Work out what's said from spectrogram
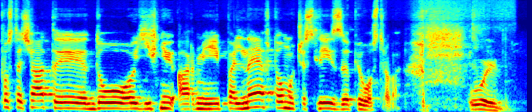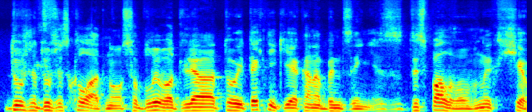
постачати до їхньої армії пальне, в тому числі з півострова? Ой, дуже дуже складно, особливо для тої техніки, яка на бензині. З диспаливом в них ще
